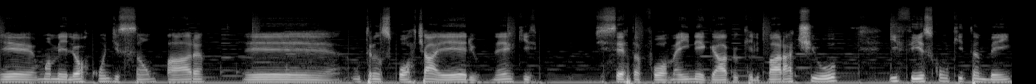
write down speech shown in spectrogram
é, uma melhor condição para é, o transporte aéreo, né? Que de certa forma é inegável que ele barateou e fez com que também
